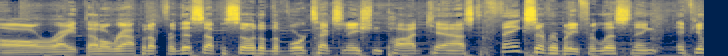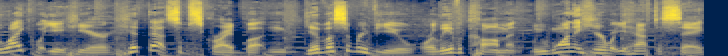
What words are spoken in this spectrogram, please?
All right, that'll wrap it up for this episode of the Vortex Nation podcast. Thanks everybody for listening. If you like what you hear, hit that subscribe button, give us a review, or leave a comment. We want to hear what you have to say.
